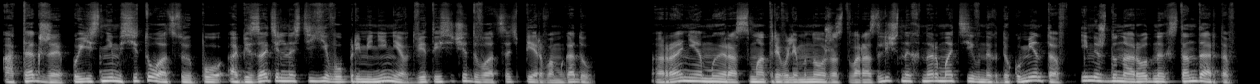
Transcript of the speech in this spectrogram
а также поясним ситуацию по обязательности его применения в 2021 году. Ранее мы рассматривали множество различных нормативных документов и международных стандартов,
